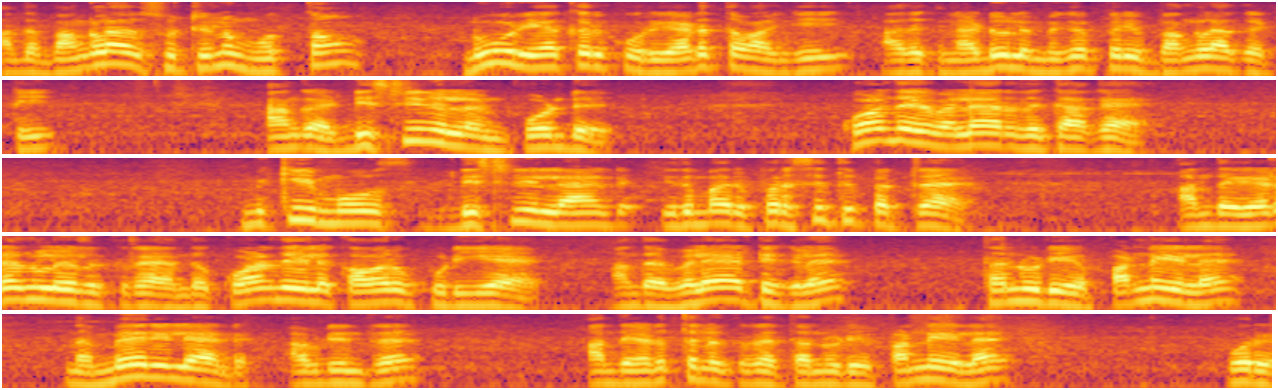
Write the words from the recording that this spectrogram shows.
அந்த பங்களாவை சுற்றிலும் மொத்தம் நூறு ஏக்கருக்கு ஒரு இடத்த வாங்கி அதுக்கு நடுவில் மிகப்பெரிய பங்களா கட்டி அங்கே டிஸ்னிலேண்ட் போண்டு குழந்தைய விளையாடுறதுக்காக மிக்கி மவுஸ் டிஸ்னிலேண்ட் இது மாதிரி பிரசித்தி பெற்ற அந்த இடங்களில் இருக்கிற அந்த குழந்தைகளை கவரக்கூடிய அந்த விளையாட்டுகளை தன்னுடைய பண்ணையில் இந்த மேரிலேண்ட் அப்படின்ற அந்த இடத்துல இருக்கிற தன்னுடைய பண்ணையில் ஒரு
